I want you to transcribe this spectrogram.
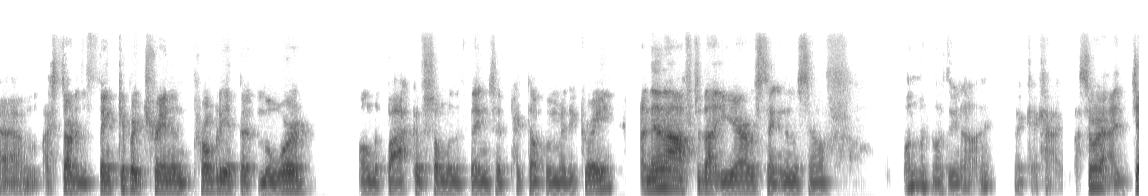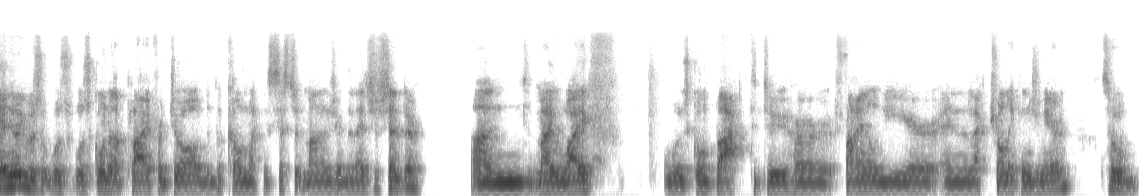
um, I started to think about training probably a bit more on the back of some of the things I picked up in my degree. And then after that year, I was thinking to myself, what am I going to do now? Like, I can't. So I genuinely was, was, was going to apply for a job to become like assistant manager of the leisure centre. And my wife was going back to do her final year in electronic engineering so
